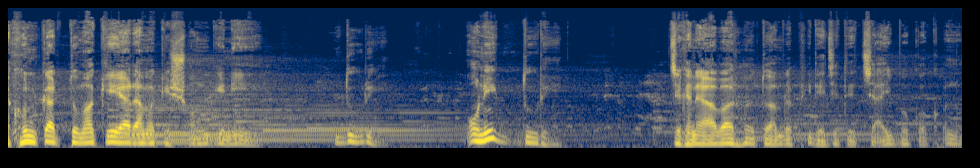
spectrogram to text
এখনকার তোমাকে আর আমাকে সঙ্গে নিয়ে দূরে, অনেক দূরে, যেখানে আবার হয়তো আমরা ফিরে যেতে চাইব কখনো।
